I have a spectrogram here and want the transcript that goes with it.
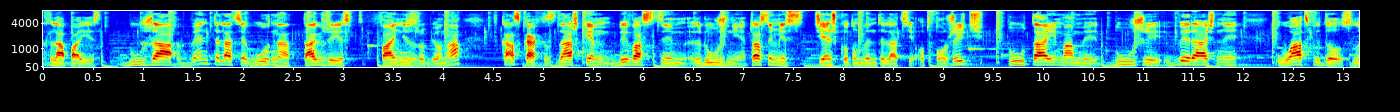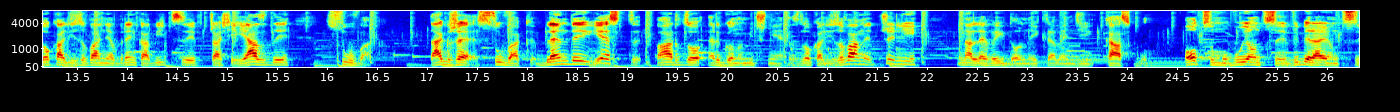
klapa jest duża. Wentylacja górna także jest fajnie zrobiona. W kaskach z daszkiem bywa z tym różnie. Czasem jest ciężko tą wentylację otworzyć. Tutaj mamy duży, wyraźny, łatwy do zlokalizowania w rękawicy w czasie jazdy suwak. Także suwak blendy jest bardzo ergonomicznie zlokalizowany, czyli na lewej dolnej krawędzi kasku. Podsumowując, wybierając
